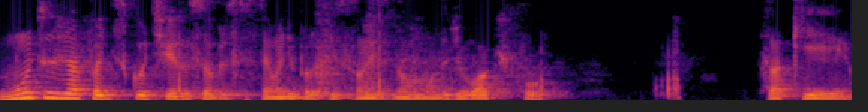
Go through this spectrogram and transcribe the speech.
Muito já foi discutido sobre o sistema de profissões no mundo de Walkful. Só que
